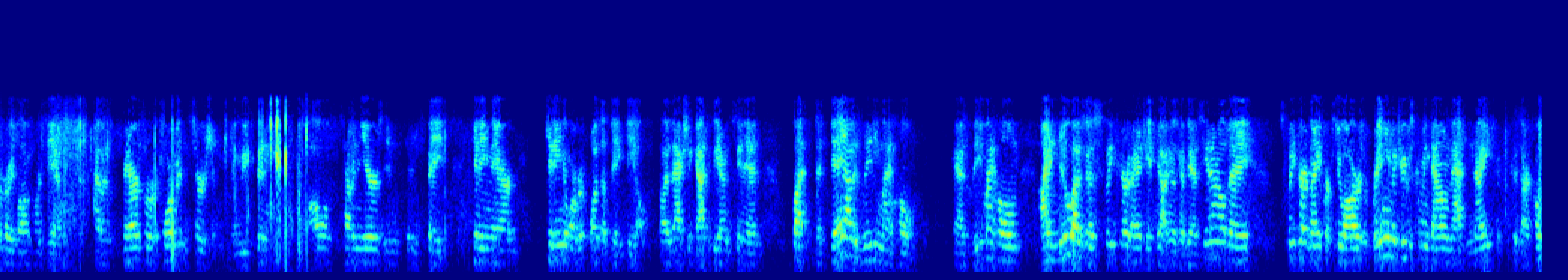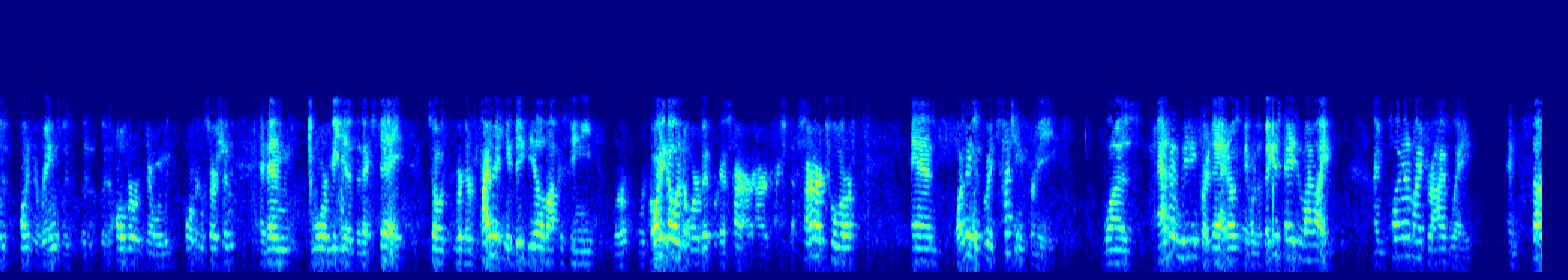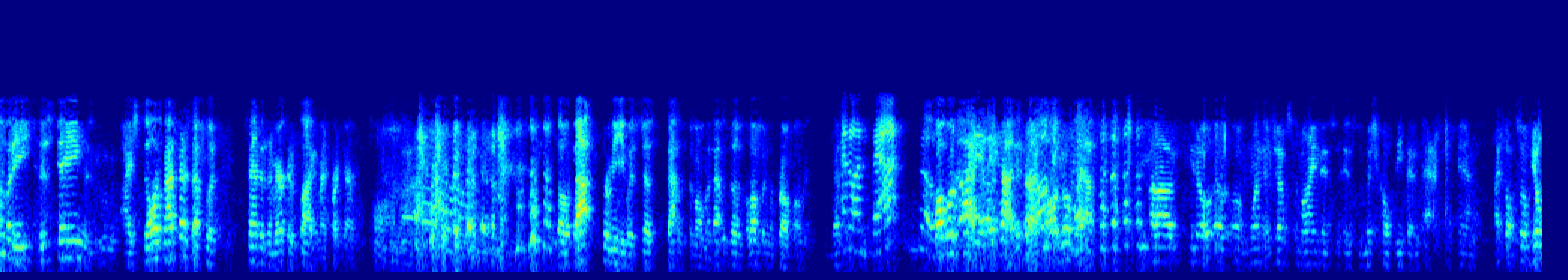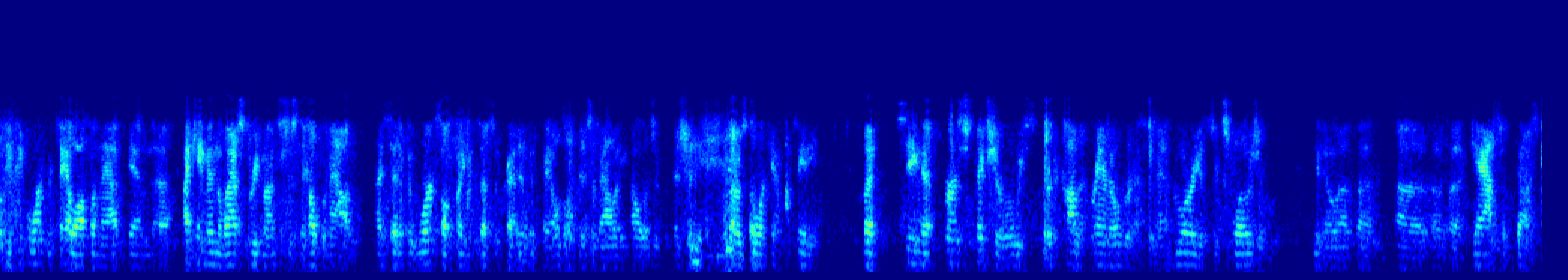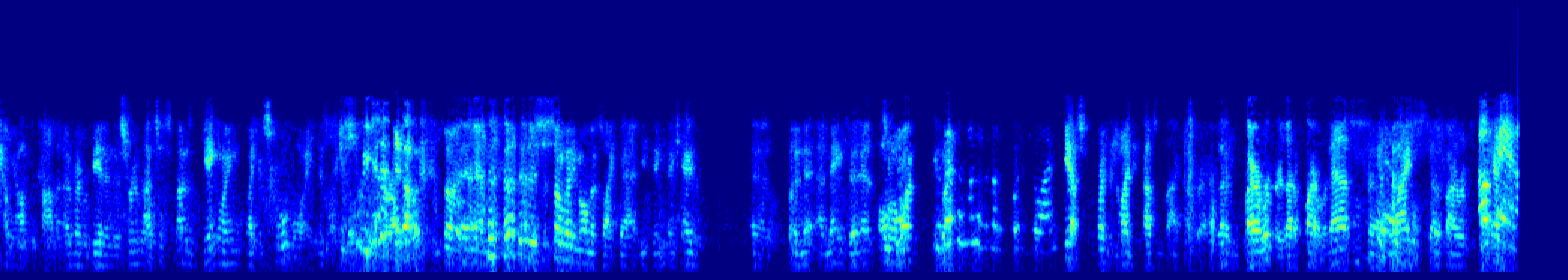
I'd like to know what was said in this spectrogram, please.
very, very long towards the end. I was there for orbit insertion, and we've been almost seven years in, in space. Getting there, getting to orbit was a big deal. So I actually got to be on CNN. But the day I was leaving my home, okay, I was leaving my home, I knew I was going to sleep here at NJP. I knew I was going to be on CNN all day, sleep here at night for a few hours. Ring imagery was coming down that night because our closest point in the rings was, was, was over, you know, when we orbit insertion, and then more media the next day. So they're finally making a big deal about Cassini. We're, going to go into orbit. We're going to start our, our, start our tour. And one thing that was really touching for me was as I'm leaving for a day, I know it's one of the biggest days of my life, I'm pulling on my driveway, and somebody to this day, I still have not fessed up to it, planted an American flag in my front yard. so that, for me, was just, that was the moment. That was the lump in the throat moment. That's and on that note, well, we'll time, oh, it's time, it's time. I'll go fast. Uh, you know, uh, uh, one that jumps to mind is, is the called Deep Impact. And I felt so guilty. People worked their tail off on that. And uh, I came in the last three months just to help them out. I said, if it works, I'll claim excessive credit. If it fails, I'll disavow any knowledge of the mission. So I was still working on Cassini. But seeing that first picture where we where the comet ran over us and that glorious explosion, you know, of uh, uh, of uh, gas and dust coming off the comet. I remember being in this room. I was just I was giggling like a schoolboy. We did it, you know, so and, and there's just so many moments like that. You think they can't uh, put a, a name to it. Although one. Was that the one that was on the Fourth of July? Yes.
